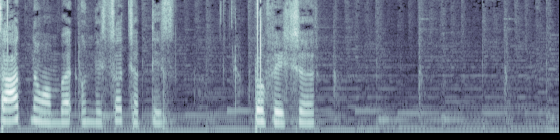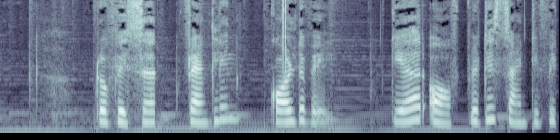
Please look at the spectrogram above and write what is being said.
7 नवंबर 1936 professor professor Franklin Caldwell, care of British scientific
